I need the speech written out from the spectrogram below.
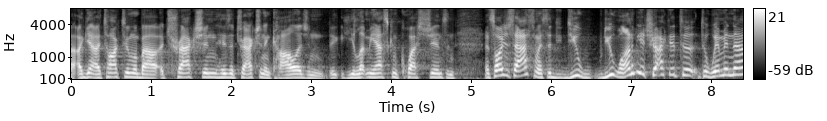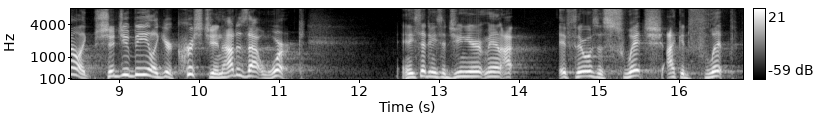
uh, again, I talked to him about attraction, his attraction in college, and he let me ask him questions. And, and so I just asked him, I said, do you, do you want to be attracted to, to women now? Like, should you be? Like, you're a Christian. How does that work? And he said to me, he said, Junior, man, I, if there was a switch I could flip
